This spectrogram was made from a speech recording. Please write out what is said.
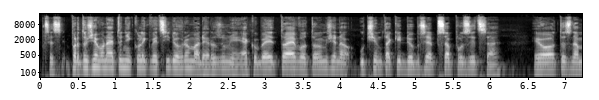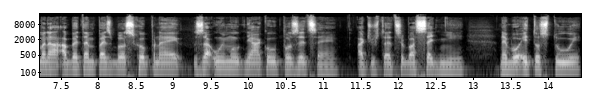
přesně, protože ono je to několik věcí dohromady, rozumě, jakoby to je o tom, že naučím taky dobře psa pozice, jo, to znamená, aby ten pes byl schopný zaujmout nějakou pozici, ať už to je třeba sední, nebo i to stůj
